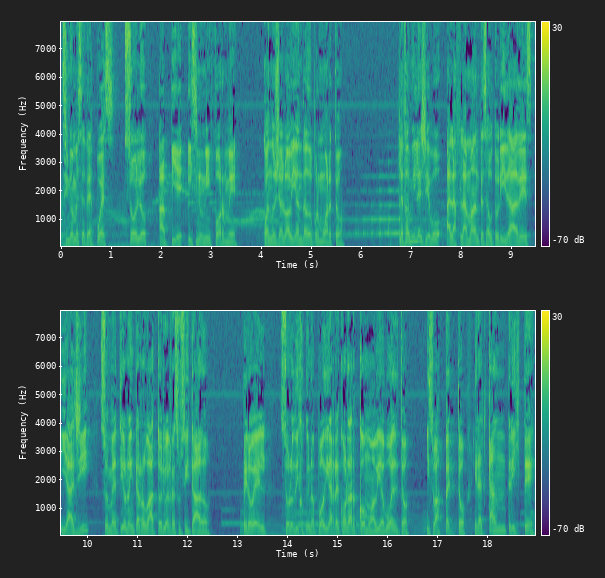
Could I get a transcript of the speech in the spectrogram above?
sino meses después, solo, a pie y sin uniforme, cuando ya lo habían dado por muerto. La familia llevó a las flamantes autoridades y allí sometieron a interrogatorio al resucitado. Pero él solo dijo que no podía recordar cómo había vuelto, y su aspecto era tan triste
